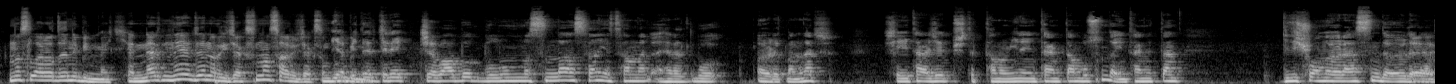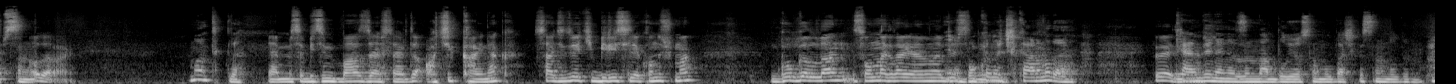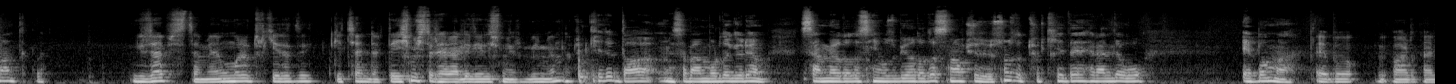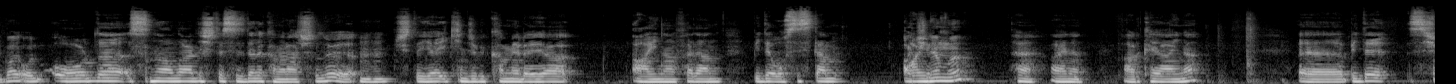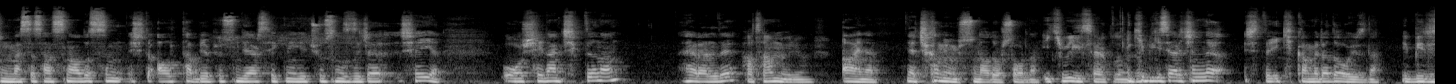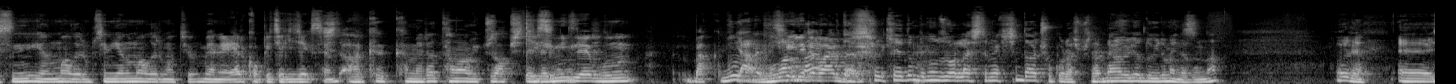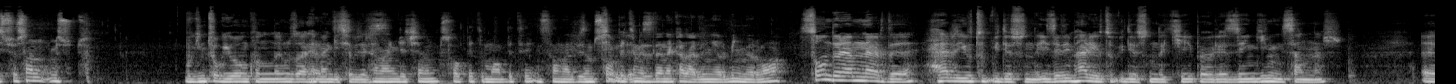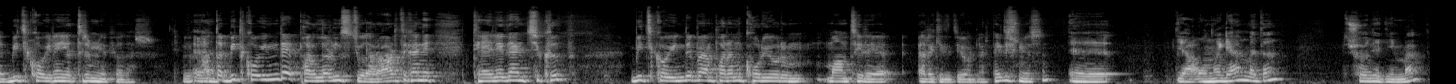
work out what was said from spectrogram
nasıl aradığını bilmek. Yani ner- nereden arayacaksın, nasıl arayacaksın bunu Ya bir bilmek. de direkt cevabı bulunmasındansa insanlar herhalde bu öğretmenler şeyi tercih etmiştir. Tamam yine internetten bulsun da internetten gidiş yolunu öğrensin de öyle evet, yapsın. o da var. Mantıklı. Yani mesela bizim bazı derslerde açık kaynak sadece diyor ki birisiyle konuşma. Google'dan sonuna kadar Yani yararlanabilirsin. bokunu diyor. çıkarma da Öyle diyorlar. kendin en azından buluyorsan bul başkasını buldurma. Mantıklı. Güzel bir sistem yani. Umarım Türkiye'de de geçerler. Değişmiştir herhalde diye düşünüyorum. Bilmiyorum da. Türkiye'de daha mesela ben burada görüyorum. Sen bir odadasın Yavuz bir odada sınav çözüyorsunuz da Türkiye'de herhalde o EBA mı? Ebo vardı galiba. O, Orada sınavlarda işte sizde de kamera açılıyor ya. hı hı. İşte ya ikinci bir kameraya ayna falan bir de o sistem açık. Ayna mı? He aynen. Arkaya ayna. Ee, bir de şimdi mesela sen sınavdasın işte alt tab yapıyorsun diğer sekmeye geçiyorsun hızlıca şey ya o şeyden çıktığın an herhalde Hata mı veriyormuş? aynen. Ya çıkamıyormuşsun daha doğrusu oradan. İki bilgisayar kullanıyorum. İki bilgisayar içinde işte iki kamerada o yüzden. E, Birisini yanıma alırım. Seni yanıma alırım atıyorum. Yani eğer kopya çekeceksen. İşte arka kamera tamam 360 derece. Kesinlikle bunun bak bunun Ya şeyleri vardır. da Türkiye'de bunu zorlaştırmak için daha çok uğraşmışlar. Ben öyle duydum en azından. Öyle. Ee, istiyorsan Mesut Bugün çok yoğun konularımız var. Hemen Evet, geçebiliriz. Hemen geçelim sohbeti muhabbeti. İnsanlar bizim Şimdi- sohbetimizi de ne kadar dinliyor bilmiyorum ama. Son dönemlerde her YouTube videosunda, izlediğim her YouTube videosundaki böyle zengin insanlar e, Bitcoin'e yatırım yapıyorlar. Evet. Hatta Bitcoin'de paralarını istiyorlar. Artık hani TL'den çıkıp Bitcoin'de ben paramı koruyorum mantığıyla hareket ediyorlar. Ne düşünüyorsun? Ee, ya ona gelmeden şöyle diyeyim ben.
